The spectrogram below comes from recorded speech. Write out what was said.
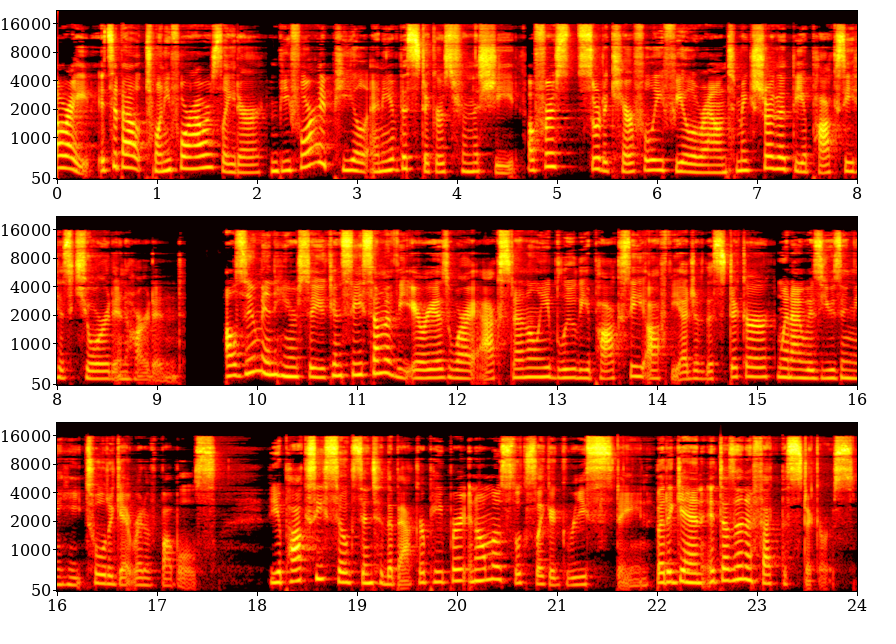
Alright, it's about 24 hours later, and before I peel any of the stickers from the sheet, I'll first sort of carefully feel around to make sure that the epoxy has cured and hardened. I'll zoom in here so you can see some of the areas where I accidentally blew the epoxy off the edge of the sticker when I was using the heat tool to get rid of bubbles. The epoxy soaks into the backer paper and almost looks like a grease stain, but again, it doesn't affect the stickers.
